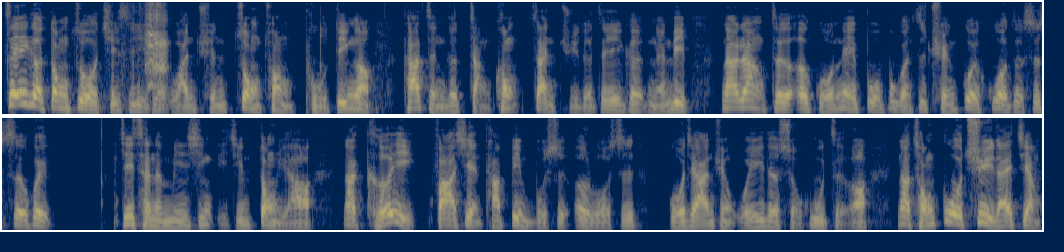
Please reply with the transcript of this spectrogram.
这一个动作其实已经完全重创普丁哦，他整个掌控战局的这一个能力，那让这个俄国内部不管是权贵或者是社会。基层的民心已经动摇，那可以发现他并不是俄罗斯国家安全唯一的守护者哦。那从过去来讲，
